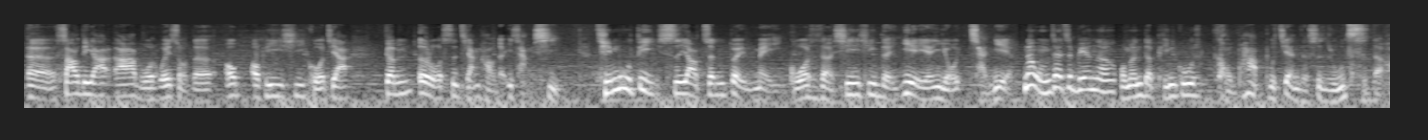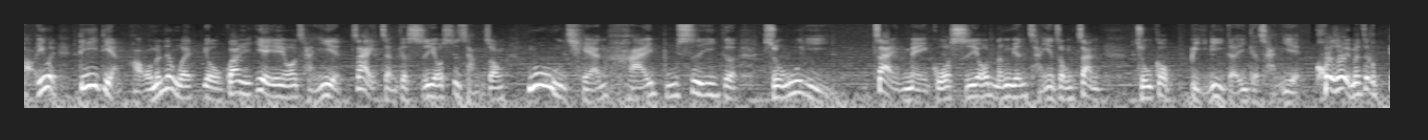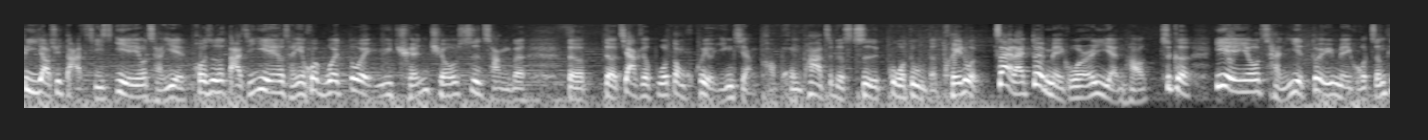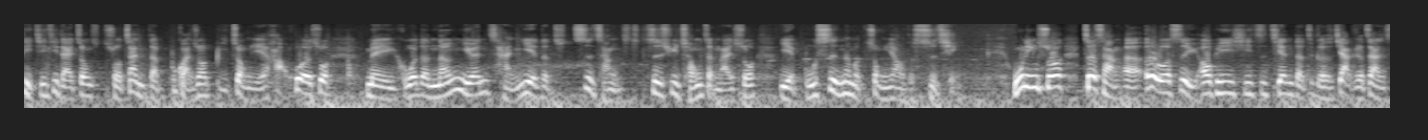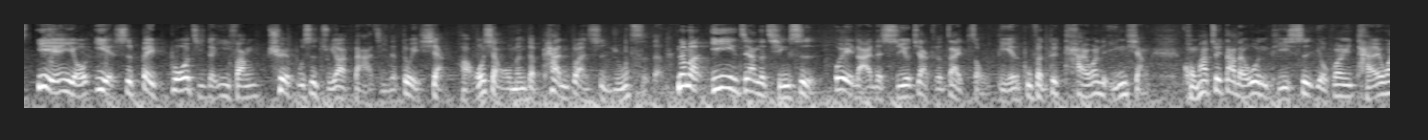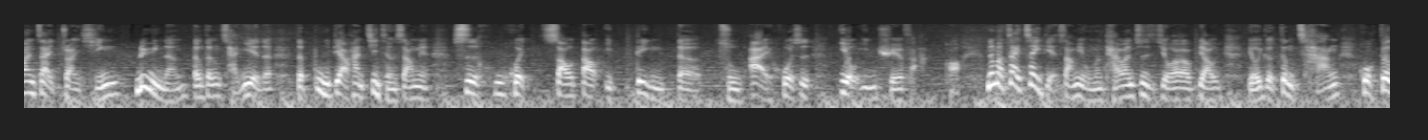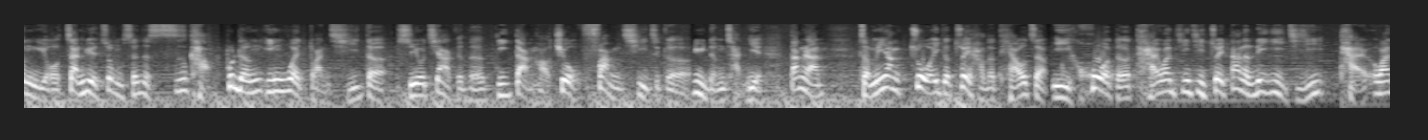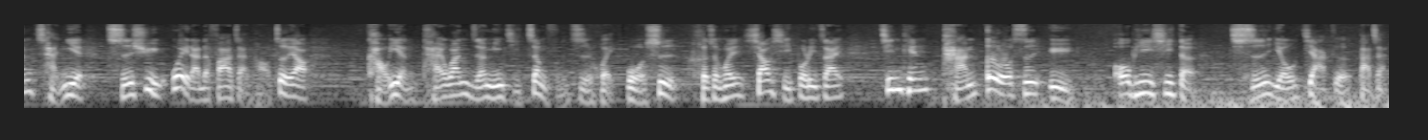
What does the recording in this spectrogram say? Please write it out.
呃，沙地阿阿拉伯为首的 O OPEC 国家跟俄罗斯讲好的一场戏，其目的是要针对美国的新兴的页岩油产业。那我们在这边呢，我们的评估恐怕不见得是如此的哈，因为第一点哈，我们认为有关于页岩油产业在整个石油市场中，目前还不是一个足以在美国石油能源产业中占。足够比例的一个产业，或者说有没有这个必要去打击页岩油产业，或者说打击页岩油产业会不会对于全球市场的的的价格波动会有影响？好，恐怕这个是过度的推论。再来，对美国而言，哈，这个页岩油产业对于美国整体经济来中所占的，不管说比重也好，或者说美国的能源产业的市场秩序重整来说，也不是那么重要的事情。吴宁说，这场呃俄罗斯与 OPEC 之间的这个价格战，页岩油业是被波及的一方，却不是主要打击的对象。好，我想我们的判断是如此的。那么因应这样的情势，未来的石油价格在走跌的部分，对台湾的影响，恐怕最大的问题是有关于台湾在转型绿能等等产业的的步调和进程上面，似乎会遭到一定的阻碍，或是诱因缺乏。好，那么在这一点上面，我们台湾自己就要要有一个更长或更有战略纵深的思考，不能因为短期的石油价格的低档哈，就放弃这个绿能产业。当然，怎么样做一个最好的调整，以获得台湾经济最大的利益及台湾产业持续未来的发展哈，这要考验台湾人民及政府的智慧。我是何承辉，消息玻璃斋，今天谈俄罗斯与 OPEC 的石油价格大战。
